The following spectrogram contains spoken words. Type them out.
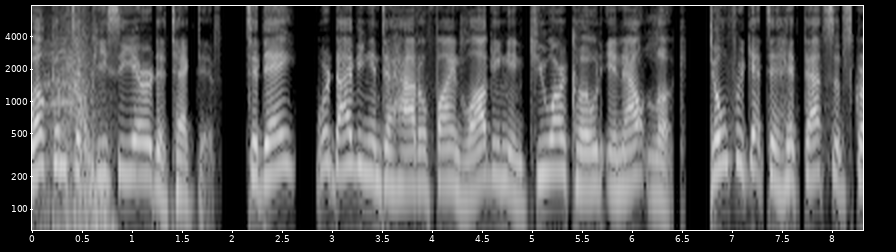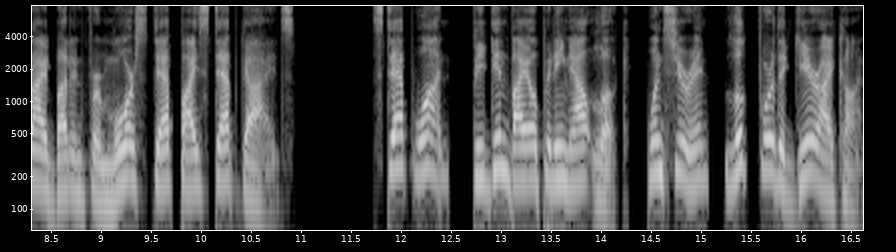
Welcome to PC Error Detective. Today, we're diving into how to find logging in QR code in Outlook. Don't forget to hit that subscribe button for more step-by-step guides. Step 1. Begin by opening Outlook. Once you're in, look for the gear icon,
